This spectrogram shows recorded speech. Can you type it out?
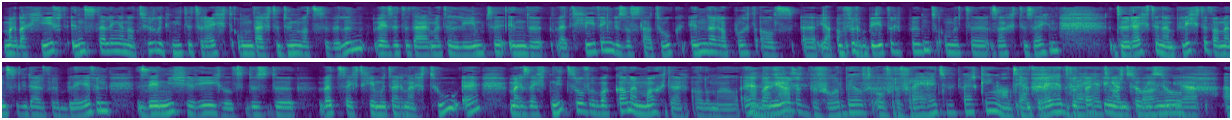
maar dat geeft instellingen natuurlijk niet het recht om daar te doen wat ze willen. Wij zitten daar met een leemte in de wetgeving, dus dat staat ook in dat rapport als uh, ja, een verbeterpunt, om het uh, zacht te zeggen. De rechten en plichten van mensen die daar verblijven zijn niet geregeld. Dus de wet zegt, je moet daar naartoe, hè, maar zegt niets over wat kan en mag daar allemaal. Hè. En Wanneer... gaat het bijvoorbeeld over vrijheidsbeperking? Want ja, vrijheidsbeperking vrijheid wordt sowieso ja. uh,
